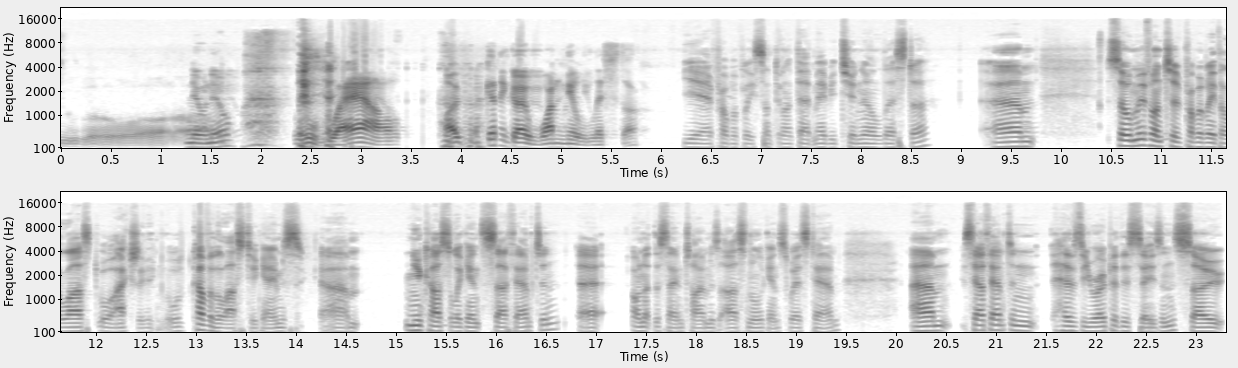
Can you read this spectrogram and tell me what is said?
Nil nil. Oh wow! I'm gonna go one 0 Leicester. Yeah, probably something like that. Maybe 2 0 Leicester. Um, so we'll move on to probably the last, well, actually, we'll cover the last two games. Um, Newcastle against Southampton, uh, on at the same time as Arsenal against West Ham. Um, Southampton has Europa this season, so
